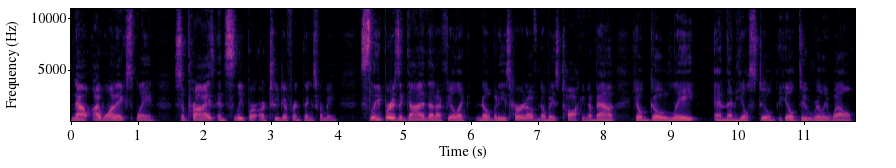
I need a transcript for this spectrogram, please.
Now, I want to explain. Surprise and sleeper are two different things for me. Sleeper is a guy that I feel like nobody's heard of, nobody's talking about. He'll go late and then he'll still he'll do really well,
